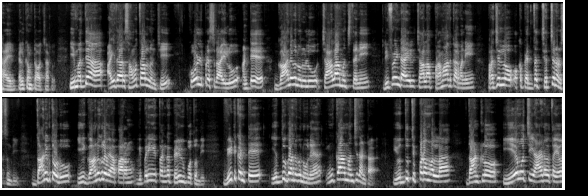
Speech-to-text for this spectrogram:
Hi welcome to our channel ఈ మధ్య ఐదారు సంవత్సరాల నుంచి కోల్డ్ ప్రెస్డ్ ఆయిల్ అంటే గానుగ నూనెలు చాలా మంచిదని రిఫైన్డ్ ఆయిల్ చాలా ప్రమాదకరమని ప్రజల్లో ఒక పెద్ద చర్చ నడుస్తుంది. దానికి తోడు ఈ గానుగుల వ్యాపారం విపరీతంగా పెరిగిపోతుంది. వీటికంటే ఎద్దు గానుగ నూనె ఇంకా మంచిదంట. ఎద్దు తిప్పడం వల్ల దాంట్లో ఏమొచ్చి యాడ్ అవుతాయో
